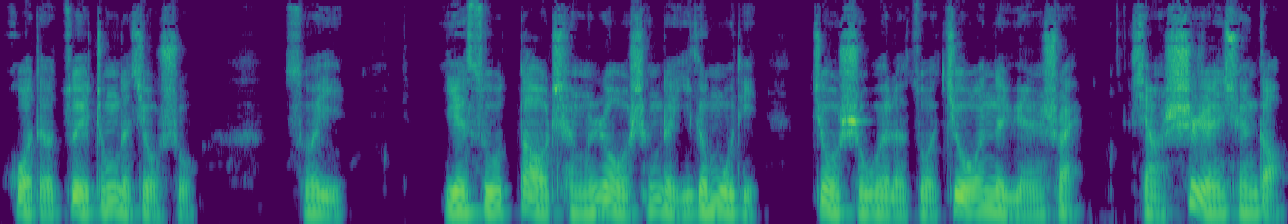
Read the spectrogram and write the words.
获得最终的救赎。所以，耶稣道成肉身的一个目的，就是为了做救恩的元帅，向世人宣告：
